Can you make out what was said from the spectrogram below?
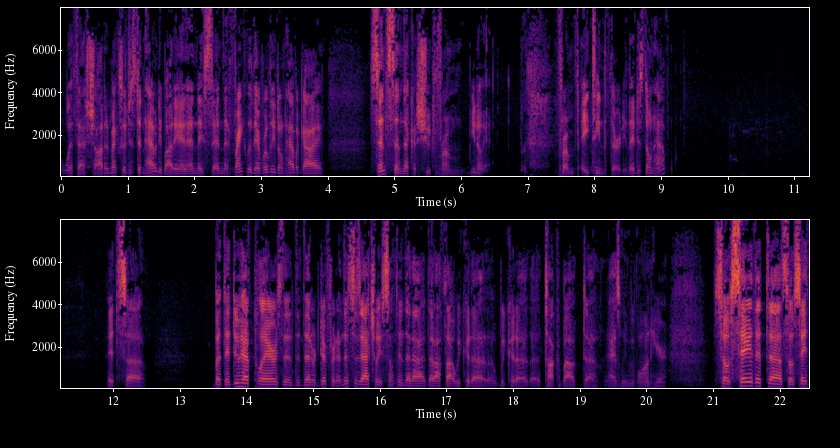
with that shot, and Mexico just didn't have anybody, and, and they said, and they, frankly, they really don't have a guy since then that could shoot from you know from 18 to 30. They just don't have. One. It's uh, but they do have players that, that are different, and this is actually something that I that I thought we could uh, we could uh, talk about uh, as we move on here. So say that uh, so say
